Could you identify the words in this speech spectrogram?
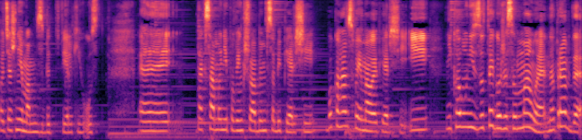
Chociaż nie mam zbyt wielkich ust. E, tak samo nie powiększyłabym sobie piersi, bo kocham swoje małe piersi i nikomu nic do tego, że są małe, naprawdę.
